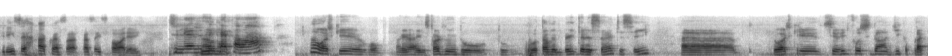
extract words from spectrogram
queria encerrar com essa, com essa história aí. Juliano, você não, quer falar? Não, acho que bom, a história do, do, do, Otávio é bem interessante, sim. É, eu acho que se a gente fosse dar uma dica para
